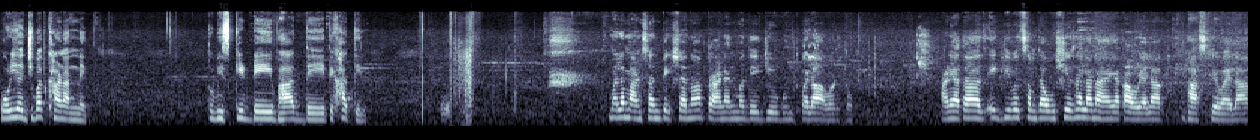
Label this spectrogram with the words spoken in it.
पोळी अजिबात खाणार नाहीत. तू बिस्किट दे भात दे ते खातील. मला माणसांपेक्षा ना प्राण्यांमध्ये जीव गुंतवायला आवडतो. आणि आता एक दिवस समजा उशीर झाला ना या कावळ्याला घास ठेवायला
